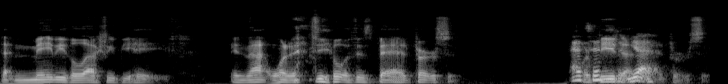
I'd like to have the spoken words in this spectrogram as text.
that maybe they'll actually behave and not want to deal with this bad person That's or be that Yeah. bad person.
